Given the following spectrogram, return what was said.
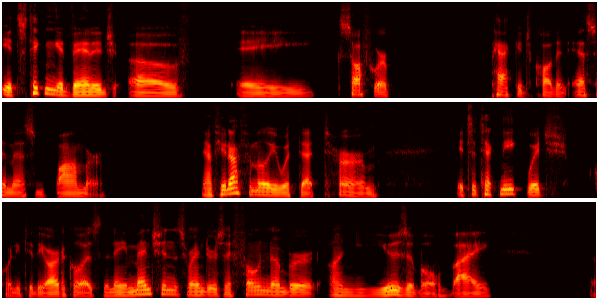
it's taking advantage of a software package called an SMS bomber. Now, if you're not familiar with that term, it's a technique which, according to the article, as the name mentions, renders a phone number unusable by a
